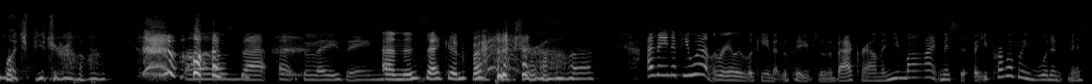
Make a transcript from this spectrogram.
Watch Futurama. I love that. That's amazing. And the second photo. Futurama. I mean, if you weren't really looking at the peeps in the background, then you might miss it, but you probably wouldn't miss.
